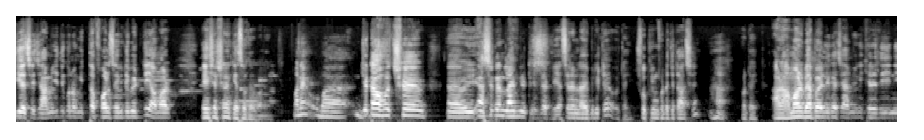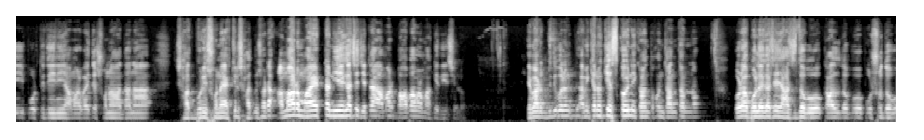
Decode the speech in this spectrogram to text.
দিয়েছে যে আমি যদি কোনো মিথ্যা ফলস এভিডেভিট দিই আমার এই সেকশনে কেস হতে পারে। মানে যেটা হচ্ছে ওই accident liabilities exactly accident liability ওইটাই সুপ্রিম কোর্টে যেটা আছে হ্যাঁ। ওটাই। আর আমার ব্যাপারে লিখেছে আমি ওকে খেতে দিইনি পড়তে দিইনি আমার বাড়িতে সোনা দানা সাত ভরি সোনা অ্যাকচুয়ালি সাত ভরি সোনাটা আমার মায়েরটা নিয়ে গেছে যেটা আমার বাবা আমার মাকে দিয়েছিল। এবার যদি বলেন আমি কেন কেস করিনি? কারণ তখন জানতাম না। ওরা বলে গেছে আজ দেবো কাল দেবো পরশু দেবো।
